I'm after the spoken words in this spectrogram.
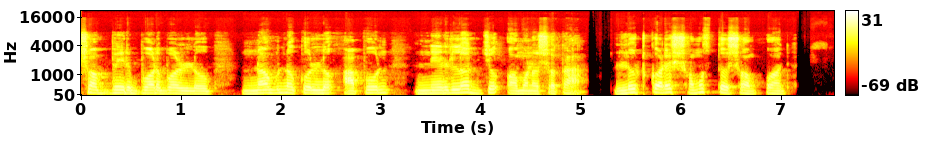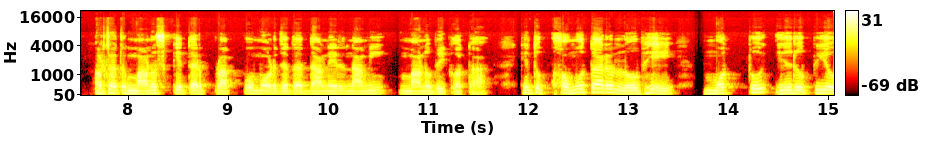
সভ্যের বর্বর লোভ। নগ্ন করল আপন, নির্লজ্জ অমনসতা লুট করে সমস্ত সম্পদ। অর্থাৎ মানুষকে তার প্রাপ্য মর্যাদা দানের নামই মানবিকতা। কিন্তু ক্ষমতার লোভে মত্ত ইউরোপীয়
